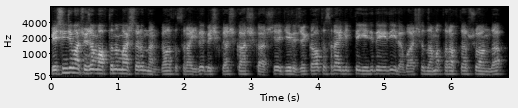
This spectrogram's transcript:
Beşinci maç hocam haftanın maçlarından Galatasaray ile Beşiktaş karşı karşıya gelecek. Galatasaray ligde 7'de 7 ile başladı ama taraftar şu anda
